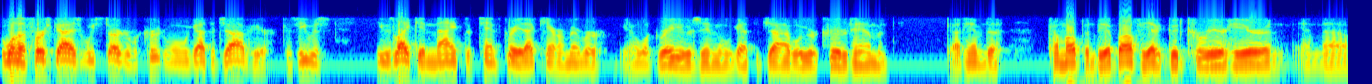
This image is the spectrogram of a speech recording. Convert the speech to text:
one of the first guys we started recruiting when we got the job here because he was he was like in ninth or tenth grade. I can't remember you know what grade he was in when we got the job. We recruited him and got him to come up and be a buff. He had a good career here and and uh,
